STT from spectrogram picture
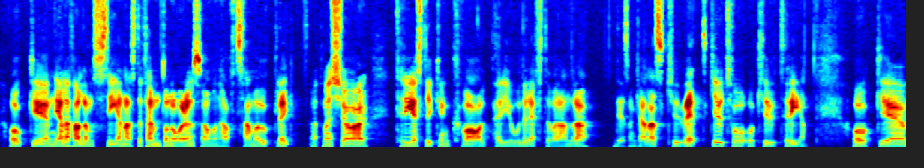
Och eh, i alla fall de senaste 15 åren så har man haft samma upplägg. Att man kör tre stycken kvalperioder efter varandra. Det som kallas Q1, Q2 och Q3. Och eh,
